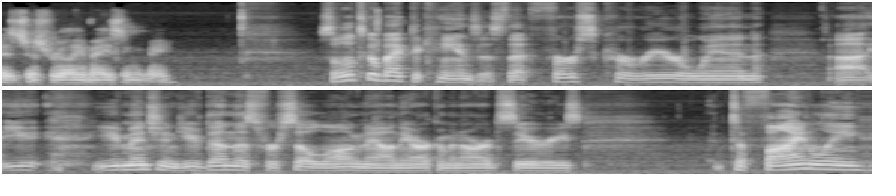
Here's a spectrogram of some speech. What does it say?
is just really amazing to me. So let's go back to Kansas. That first career win. Uh, you you mentioned you've done this for so long now in the ARCA Menard series. To finally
